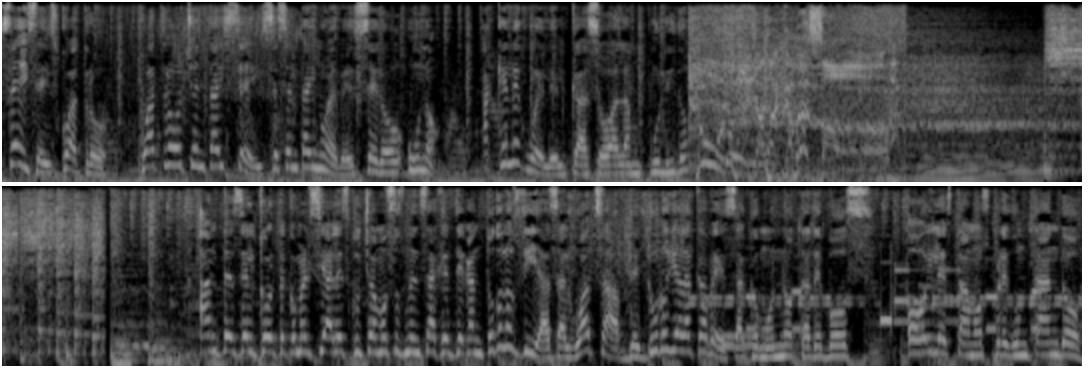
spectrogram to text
664-486-6901. ¿A qué le huele el caso Alan Pulido? Duro y a la cabeza. Antes del corte comercial, escuchamos sus mensajes. Llegan todos los días al WhatsApp de Duro y a la cabeza como nota de voz. Hoy le estamos preguntando,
